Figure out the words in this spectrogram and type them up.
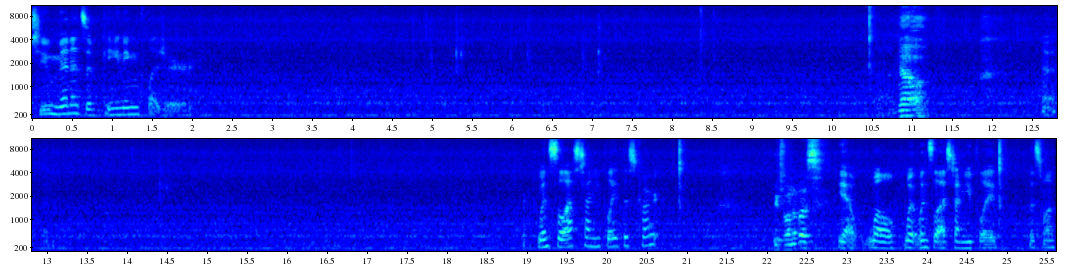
Two minutes of gaining pleasure. Oh, no. When's the last time you played this cart? Which one of us? Yeah, well, wh- when's the last time you played this one?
